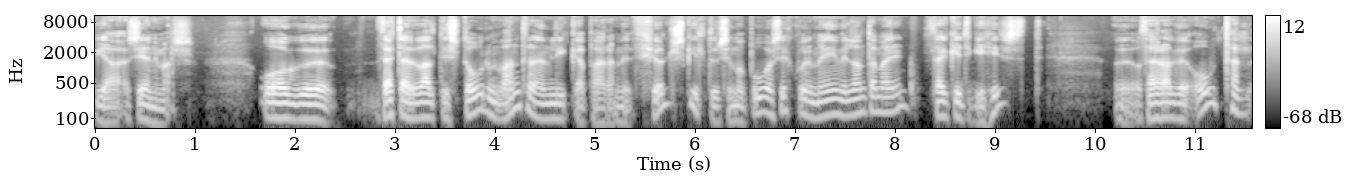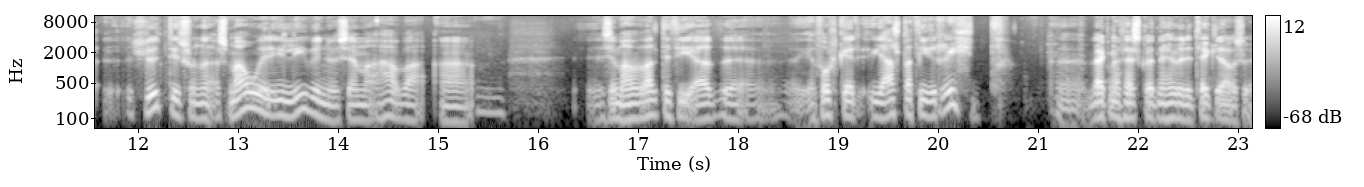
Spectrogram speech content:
já, síðan í mars. Og uh, þetta hefur valdið stórum vandraðum líka bara með fjölskyldur sem að búa sikkur megin við landamærin, þær get ekki hýst uh, og það er alveg ótal hlutir svona smáir í lífinu sem að hafa að sem hafa valdið því að já, fólk er í alltaf því Eh, vegna þess hvernig hefur þið tekið á þessu.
